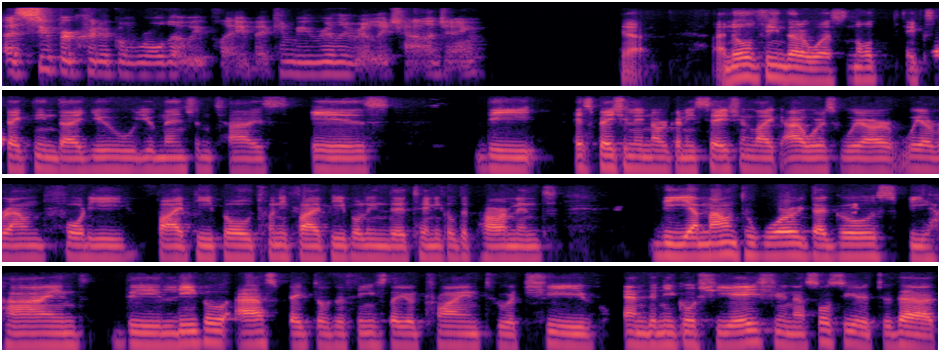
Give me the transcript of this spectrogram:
a super critical role that we play but can be really really challenging yeah. Another thing that I was not expecting that you you mentioned, Theis, is the especially in an organization like ours, we are we are around 45 people, 25 people in the technical department. The amount of work that goes behind the legal aspect of the things that you're trying to achieve and the negotiation associated to that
